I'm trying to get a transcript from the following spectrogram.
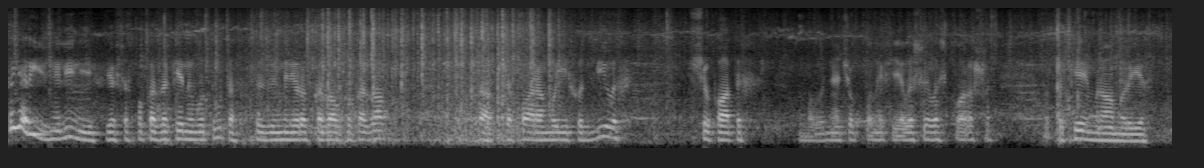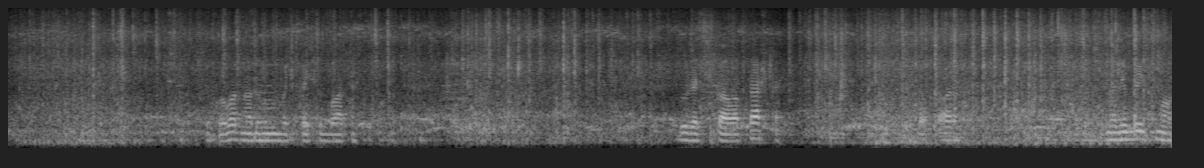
Та є різні лінії, я зараз поки закинув отут, щось він мені розказав, показав. Так, це пара моїх от білих щокатих. Молоднячок по них є, лишилась пара ще. Ось такий мрамор є. Шоколадна голубочка і Дуже цікава пташка. Ця. На любий смак,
